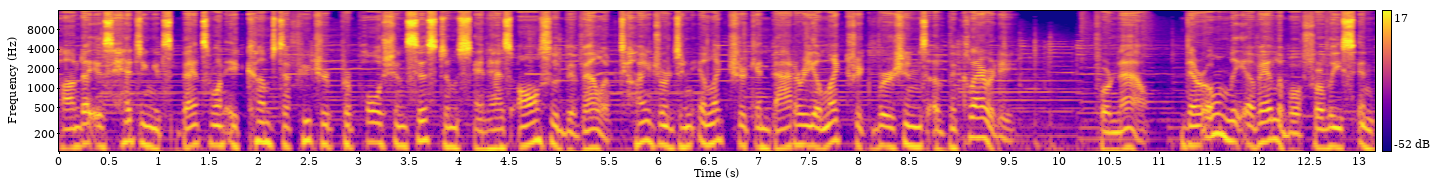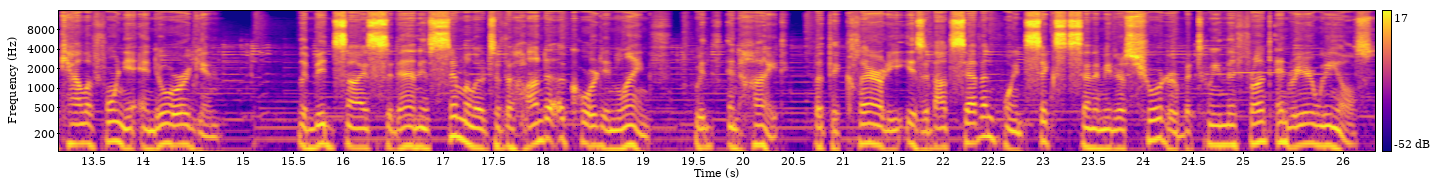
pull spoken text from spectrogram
Honda is hedging its bets when it comes to future propulsion systems and has also developed hydrogen electric and battery electric versions of the Clarity. For now, they're only available for lease in California and Oregon. The mid-size sedan is similar to the Honda Accord in length, width and height, but the Clarity is about 7.6 cm shorter between the front and rear wheels.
